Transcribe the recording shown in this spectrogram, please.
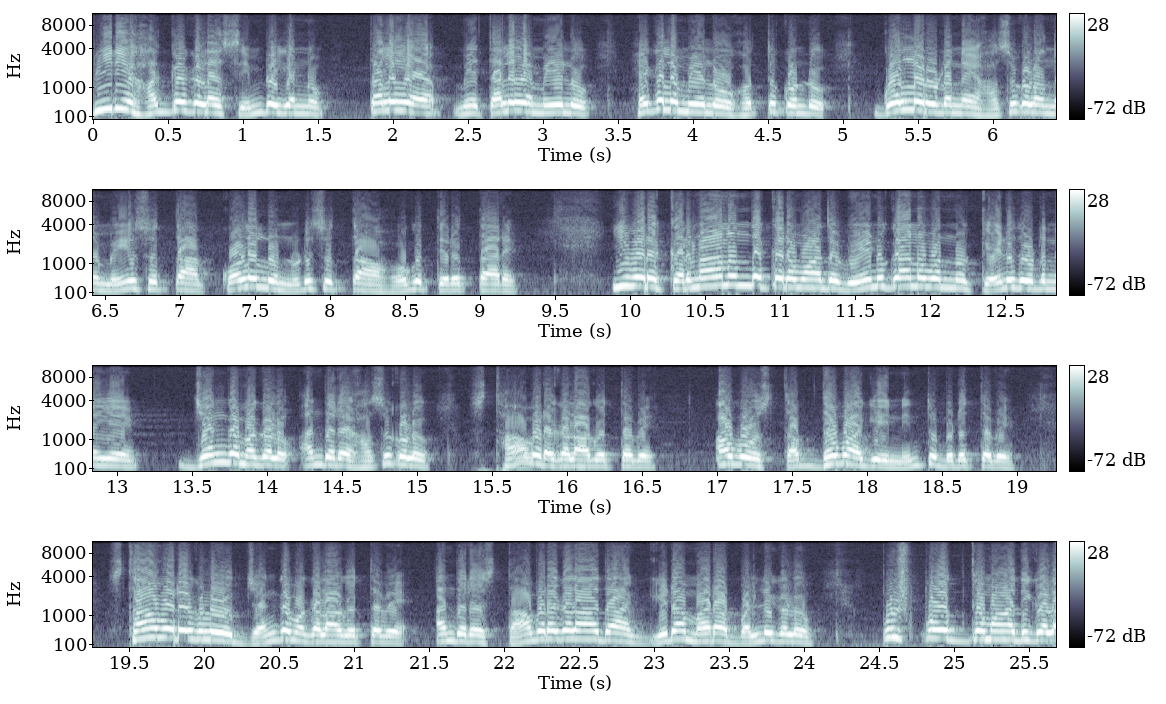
ಬಿರಿ ಹಗ್ಗಗಳ ಸಿಂಬೆಯನ್ನು ತಲೆಯ ಮೇ, ತಲೆಯ ಮೇಲೂ ಹೆಗಲ ಮೇಲೂ ಹೊತ್ತುಕೊಂಡು ಗೊಲ್ಲರೊಡನೆ ಹಸುಗಳನ್ನು ಮೇಯಿಸುತ್ತಾ ಕೊಳಲು ನುಡಿಸುತ್ತಾ ಹೋಗುತ್ತಿರುತ್ತಾರೆ. ಇವರ ಕರ್ಣಾನಂದಕರವಾದ ವೇಣುಗಾನವನ್ನು ಕೇಳಿದೊಡನೆಯೇ ಜಂಗಮಗಳು, ಅಂದರೆ ಹಸುಗಳು ಸ್ಥಾವರಗಳಾಗುತ್ತವೆ. ಅವು ಸ್ತಬ್ಧವಾಗಿ ನಿಂತು ಬಿಡುತ್ತವೆ ಸ್ಥಾವರಗಳು ಜಂಗಮಗಳಾಗುತ್ತವೆ, ಅಂದರೆ ಸ್ಥಾವರಗಳಾದ ಗಿಡ, ಮರ, ಬಳ್ಳಿಗಳು ಪುಷ್ಪೋದ್ಗಮಾದಿಗಳ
